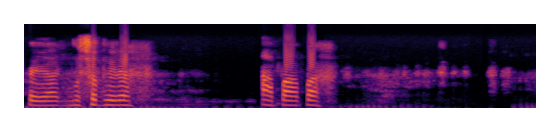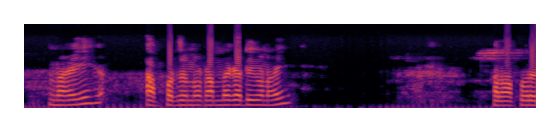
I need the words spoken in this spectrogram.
এই এক বছর ধরে আপা আপা নাই আপার জন্য কান্দাকাটিও নাই আর আপারে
